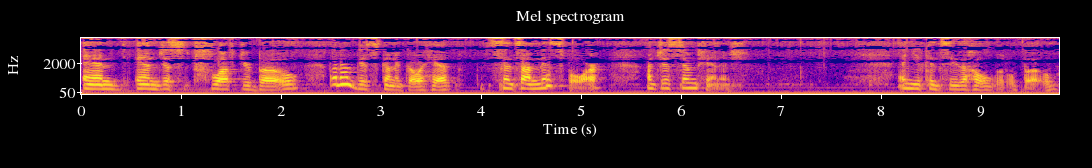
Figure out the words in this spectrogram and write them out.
and, and just fluffed your bow. But I'm just going to go ahead, since I'm this far, I'll just soon finish and you can see the whole little bow.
